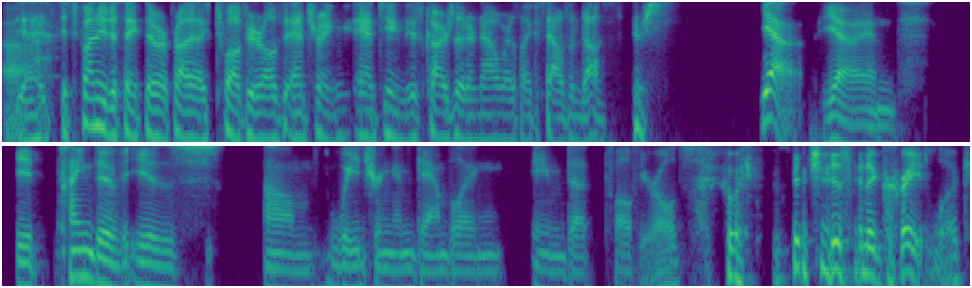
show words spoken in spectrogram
Uh, yeah, it's funny to think there were probably like 12 year olds entering anteing these cards that are now worth like a thousand dollars. Yeah, yeah. And it kind of is um, wagering and gambling aimed at 12 year olds, which isn't a great look.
